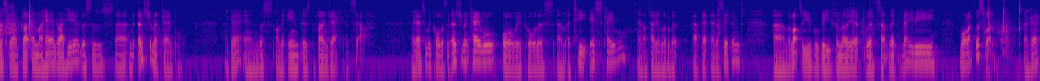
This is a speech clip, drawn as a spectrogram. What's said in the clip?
this one I've got in my hand right here, this is uh, an instrument cable. Okay, and this on the end is the phone jack itself. Okay, so we call this an instrument cable, or we'd call this um, a TS cable, and I'll tell you a little bit about that in a second. Um, but lots of you will be familiar with something maybe more like this one. Okay,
